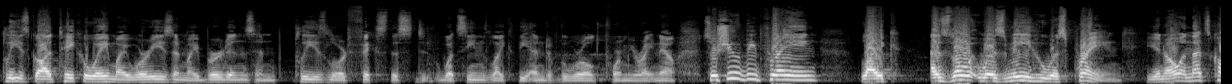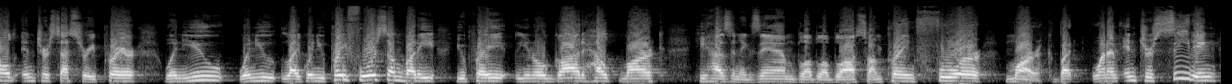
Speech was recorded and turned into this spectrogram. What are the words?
Please, God, take away my worries and my burdens and please, Lord, fix this, what seems like the end of the world for me right now. So she would be praying like, as though it was me who was praying you know and that's called intercessory prayer when you when you like when you pray for somebody you pray you know god help mark he has an exam, blah, blah, blah. So I'm praying for Mark. But when I'm interceding,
